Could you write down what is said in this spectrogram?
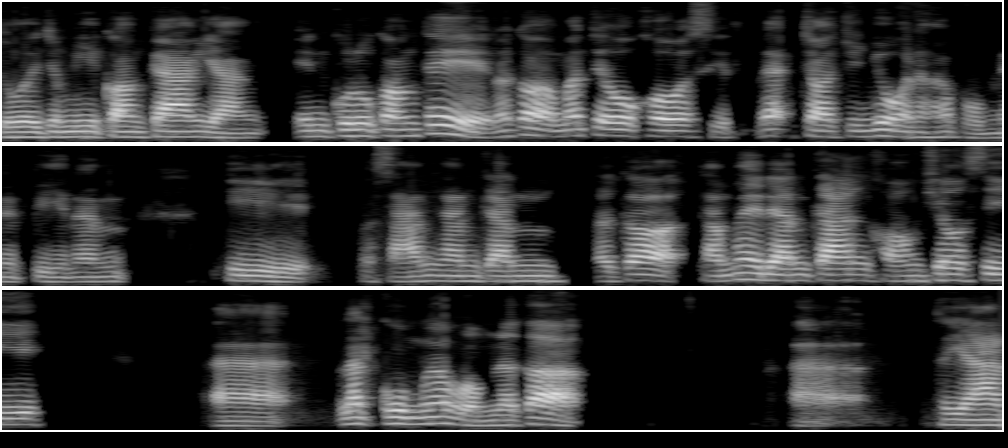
โดยจะมีกองกลางอย่างเอ็นกูโรกองเต้แล้วก็มาเตโอโควาซิตและจอร์จินโยนะครับผมในปีนั้นที่ ประสานงานกัน แล้วก็ทำให้แดนกลางของเชลซีรัดกุมครับผม แล้วก็อ่าทยาน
